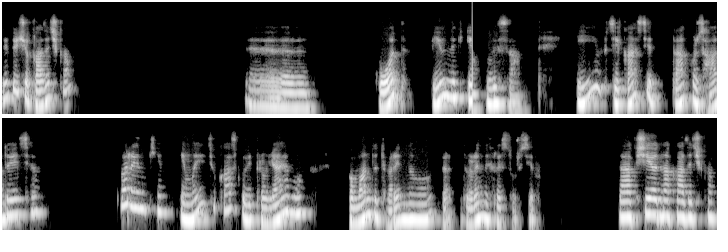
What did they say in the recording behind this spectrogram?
Слідуюча казочка. Е, Кот, півник і лиса. І в цій казці також згадується тваринки. І ми цю казку відправляємо в команду тваринних ресурсів. Так, ще одна казочка.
